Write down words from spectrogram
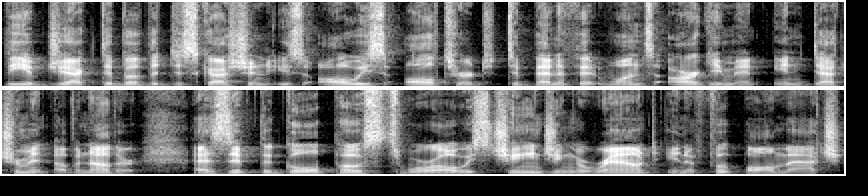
the objective of the discussion is always altered to benefit one's argument in detriment of another, as if the goalposts were always changing around in a football match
